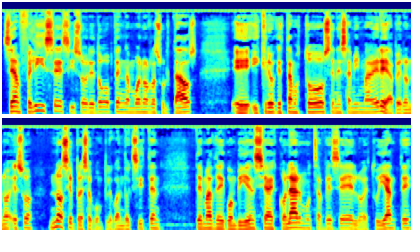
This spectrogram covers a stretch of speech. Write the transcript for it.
sean felices y sobre todo obtengan buenos resultados. Eh, y creo que estamos todos en esa misma vereda, pero no eso no siempre se cumple. Cuando existen temas de convivencia escolar, muchas veces los estudiantes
